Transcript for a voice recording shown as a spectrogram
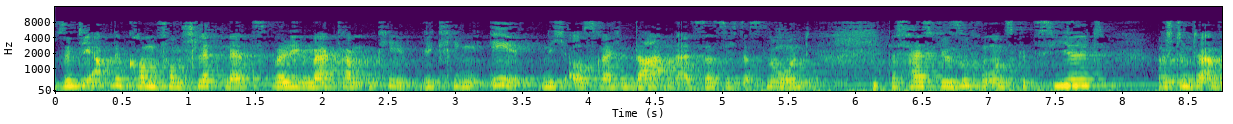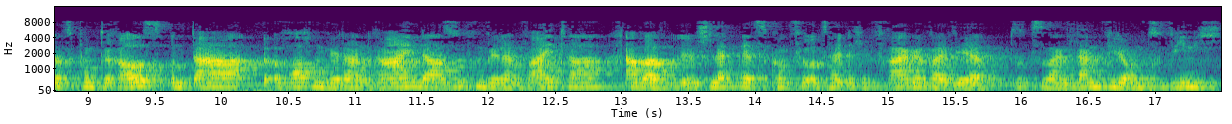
sind die abgekommen vom Schleppnetz, weil die gemerkt haben, okay, wir kriegen eh nicht ausreichend Daten, als dass sich das lohnt. Das heißt, wir suchen uns gezielt bestimmte Ansatzpunkte raus und da horchen wir dann rein, da suchen wir dann weiter. Aber Schleppnetz kommt für uns halt nicht in Frage, weil wir sozusagen dann wiederum zu wenig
